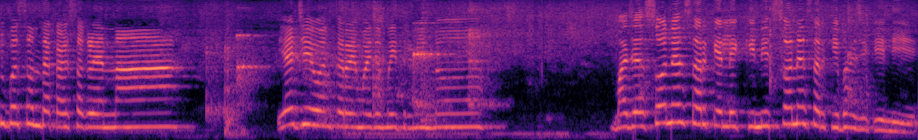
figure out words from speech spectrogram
शुभ संध्याकाळ सगळ्यांना. या जेवण कराय माझ्या मैत्रिणीनं. माझ्या सोन्यासारख्या लेकीनी सोन्यासारखी भाजी केली. आहे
